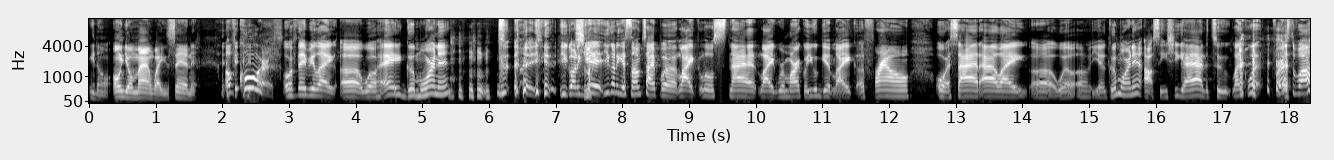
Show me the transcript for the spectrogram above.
you know on your mind while you're saying it, of course. Or if they be like, uh, well, hey, good morning. you're gonna get you're gonna get some type of like little snide like remark, or you gonna get like a frown or a side eye, like, uh, well, uh, yeah, good morning. I'll oh, see, she got attitude. Like, what? First of all,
